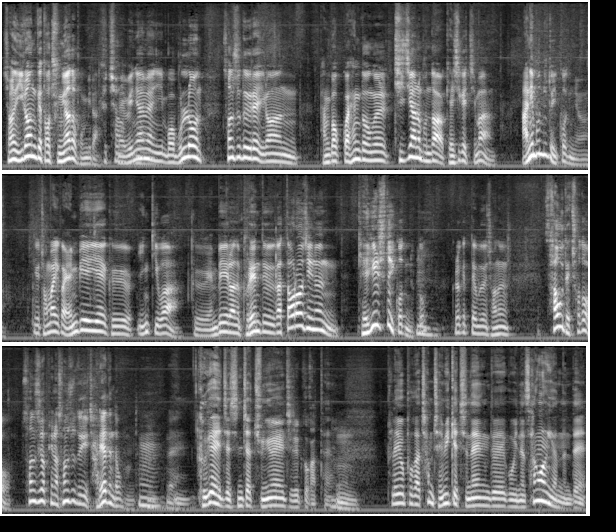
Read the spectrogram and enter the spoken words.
저는 이런 게 더 중요하다고 봅니다. 네, 왜냐하면 이뭐 물론 선수들의 이런 방법과 행동을 지지하는 분도 계시겠지만 아닌 분들도 있거든요. 이게 정말 이거 NBA의 그 인기와 그 NBA라는 브랜드가 떨어지는 계기일 수도 있거든요. 또 음. 그렇기 때문에 저는 사후 대처도 선수협회나 선수들이 잘해야 된다고 봅니다. 음. 네. 음, 그게 이제 진짜 중요해질 것 같아요. 음. 플레이오프가 참 재밌게 진행되고 있는 상황이었는데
